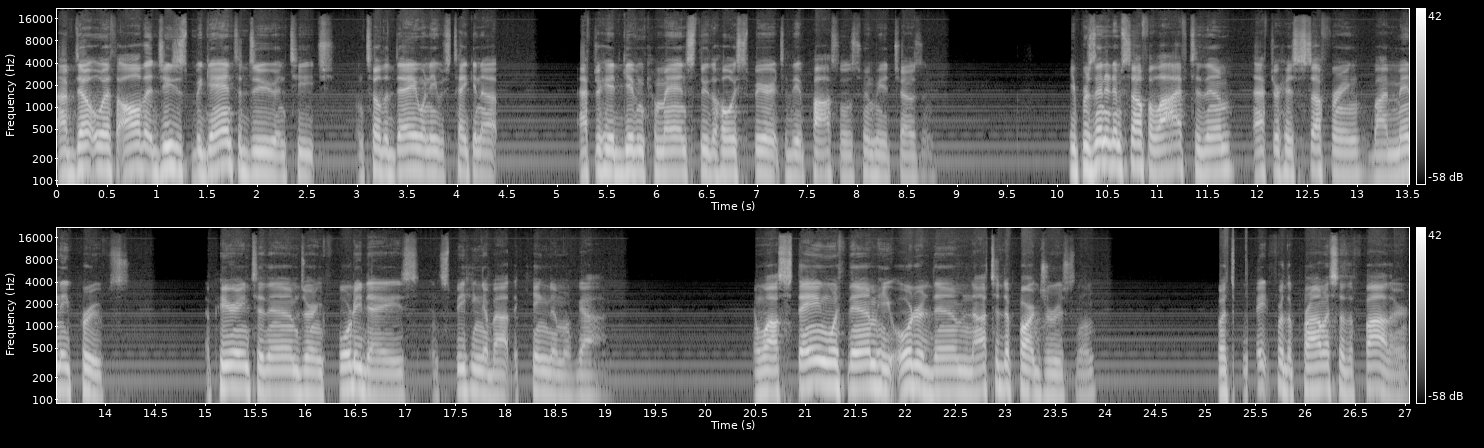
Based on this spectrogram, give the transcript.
I've dealt with all that Jesus began to do and teach until the day when he was taken up after he had given commands through the Holy Spirit to the apostles whom he had chosen. He presented himself alive to them after his suffering by many proofs, appearing to them during 40 days and speaking about the kingdom of God. And while staying with them, he ordered them not to depart Jerusalem, but to wait for the promise of the Father,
